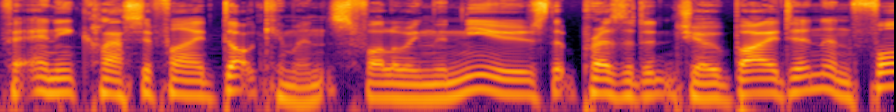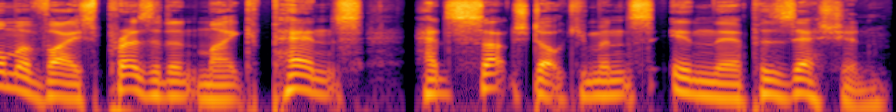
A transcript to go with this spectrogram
for any classified documents following the news that President Joe Biden and former Vice President Mike Pence had such documents in their possession.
